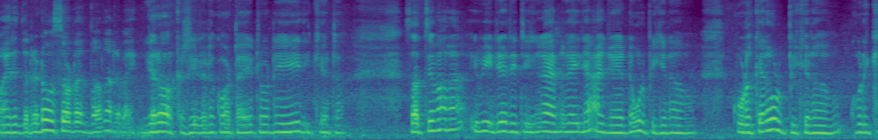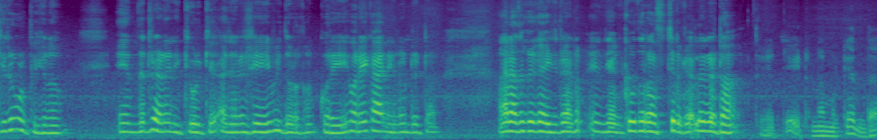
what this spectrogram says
മരുന്നിന്റെ ഡോസ് കൊണ്ട് എന്താന്ന് പറഞ്ഞാൽ ഭയങ്കര ഓർക്കഷീലയുടെ കോട്ടയായിട്ടുകൊണ്ടേ ഇരിക്കുക കേട്ടോ. സത്യം പറഞ്ഞാൽ ഈ വീഡിയോ എഡിറ്റിങ് കാരണം കഴിഞ്ഞാൽ അന്വേഷണം കുളിപ്പിക്കണം. കുണക്കനെ കുളിപ്പിക്കണം. കുണിക്കിനെ കുളിപ്പിക്കണം. എന്നിട്ട് വേണം എനിക്ക് കുളിക്കുക അന്വേഷണം ഷേവ് ചെയ്ത് കൊടുക്കണം. കുറേ കുറേ കാര്യങ്ങളുണ്ട് കേട്ടോ. അങ്ങനെ അതൊക്കെ കഴിഞ്ഞിട്ടാണ് ഞങ്ങൾക്ക് ഒന്ന് റെസ്റ്റ് എടുക്കുക അല്ലേ ചേട്ടാ? തീർച്ചയായിട്ടും. നമുക്ക് എന്താ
